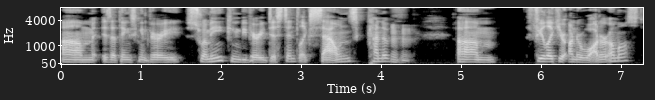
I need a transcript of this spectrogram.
um is that things can get very swimmy can be very distant like sounds kind of Mhm. um, feel like you're underwater almost,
